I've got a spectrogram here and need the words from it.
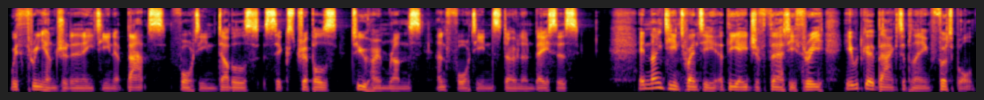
with 318 at bats, 14 doubles, 6 triples, 2 home runs, and 14 stolen bases. In 1920, at the age of 33, he would go back to playing football,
